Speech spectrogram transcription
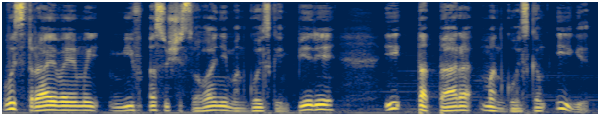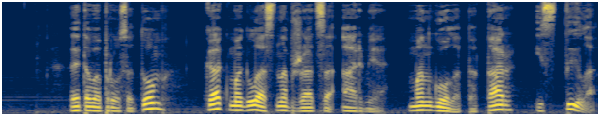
выстраиваемый миф о существовании Монгольской империи и татаро-монгольском иге. Это вопрос о том, как могла снабжаться армия монголо-татар из тыла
